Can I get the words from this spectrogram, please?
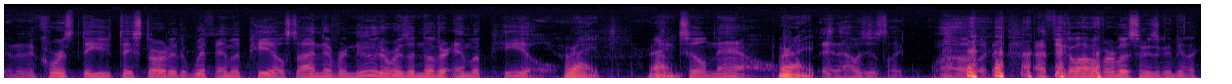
and of course, they they started with Emma Peel, so I never knew there was another Emma Peel Right, right. until now. Right. And I was just like, whoa. I think a lot of our listeners are going to be like,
